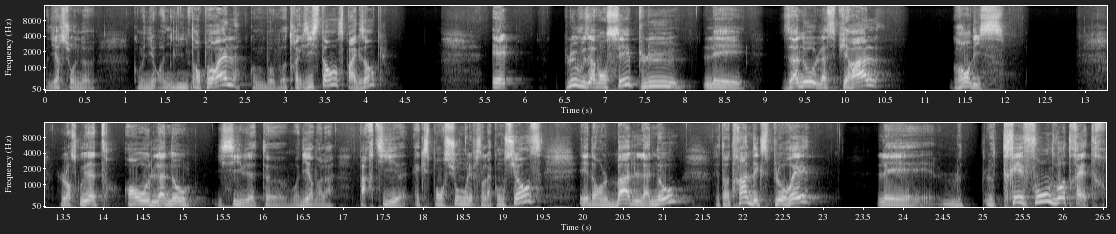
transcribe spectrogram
on dire sur une, ligne temporelle, comme votre existence par exemple. Et plus vous avancez, plus les anneaux de la spirale grandissent. Lorsque vous êtes en haut de l'anneau, ici vous êtes, euh, on va dire, dans la partie expansion, de la conscience, et dans le bas de l'anneau, vous êtes en train d'explorer le, le tréfonds de votre être.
